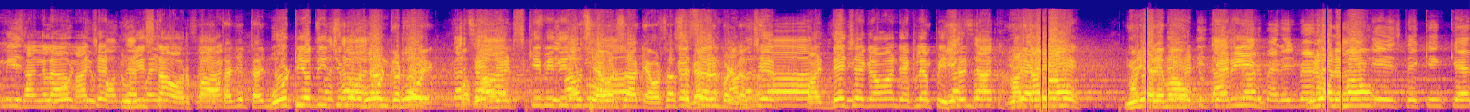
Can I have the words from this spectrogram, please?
तेमी सांगला मातशे. व्हरपाक ताजे- बोट बोट जेटस्की बी दिवची वर्साक- ह्या वर्साक कसं सगळ्या कडेन पडला. आमचे पाड्डेच्या गावांत एकल्या पेशंटाक युरिया लेमाव, urea Disaster management authority is taking care.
